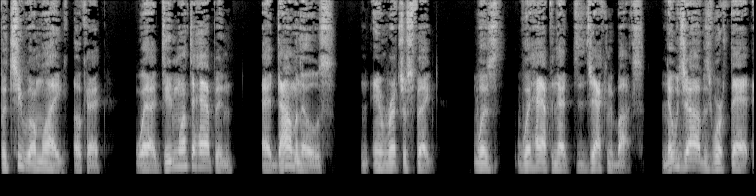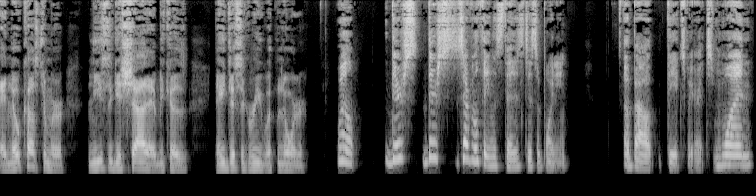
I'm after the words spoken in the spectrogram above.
But two, I'm like, okay, what I didn't want to happen at Domino's in retrospect was what happened at the Jack in the Box. No mm-hmm. job is worth that, and no customer needs to get shot at because they disagree with an order. Well, there's there's several things that is disappointing about the experience. One,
